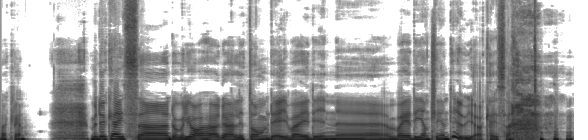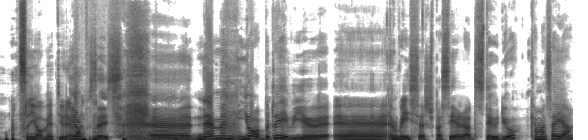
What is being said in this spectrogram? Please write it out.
verkligen. Men du Kajsa, då vill jag höra lite om dig. Vad är, din, eh, vad är det egentligen du gör Kajsa? alltså jag vet ju det. Ja, men... precis. eh, nej, men jag bedriver ju eh, en researchbaserad studio kan man säga.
